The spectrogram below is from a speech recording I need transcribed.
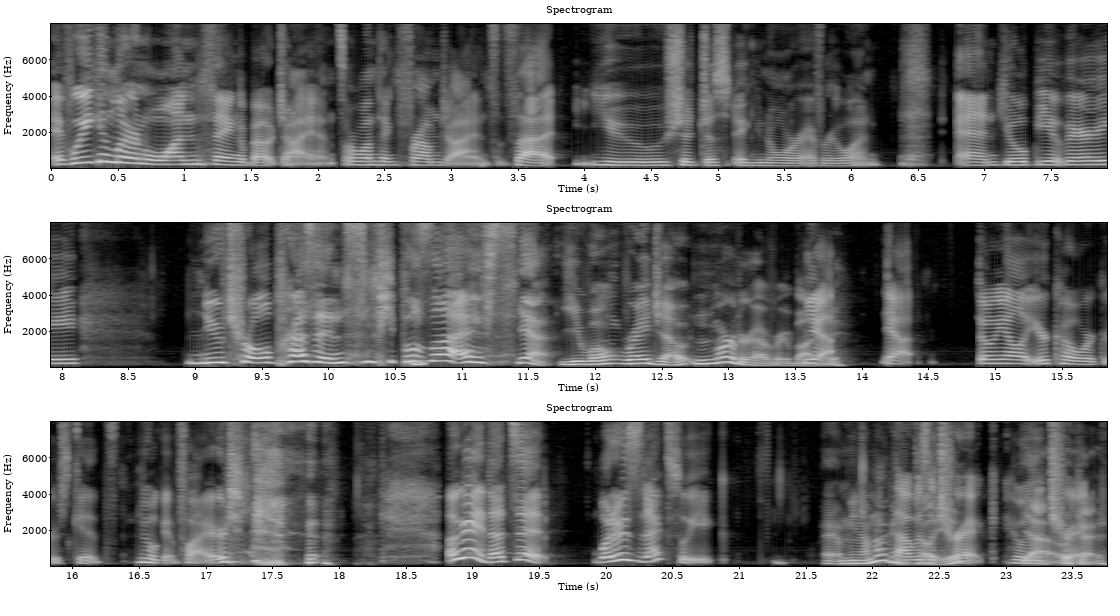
if we can learn one thing about giants or one thing from giants, it's that you should just ignore everyone and you'll be a very neutral presence in people's lives. Yeah, you won't rage out and murder everybody. Yeah. Yeah. Don't yell at your coworkers, kids. You'll get fired. okay, that's it. What is next week? I mean, I'm not going to That was a you. trick. It was Yeah, a trick. okay.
